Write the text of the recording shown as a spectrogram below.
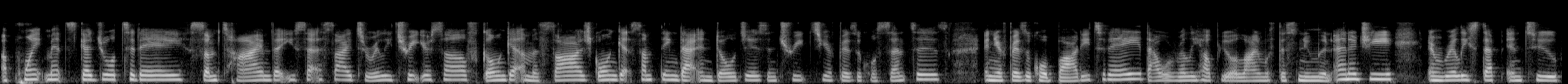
appointment scheduled today, some time that you set aside to really treat yourself. Go and get a massage, go and get something that indulges and treats your physical senses and your physical body today. That will really help you align with this new moon energy and really step into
